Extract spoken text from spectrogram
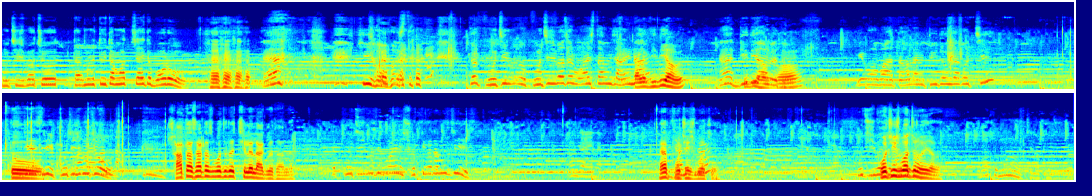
পঁচিশ বছর তার মানে তুই তো আমার চাইতে বড়। হ্যাঁ? কি অবস্থা? তোর পঁচিশ পঁচিশ বছর বয়স তো আমি জানি না। তাহলে দিদি হবে। হ্যাঁ দিদি হবে তো। হ্যাঁ। এ বাবা তাহলে আমি তুই তোমরা করছি? তো পঁচিশ বছর? সাতাশ আঠাশ বছরের ছেলে লাগবে তাহলে। পঁচিশ বছর বয়স সত্যি কথা বলছিস? আমি জানি না। হ্যাঁ পঁচিশ বছর। পঁচিশ বছর হয়ে যাবে। আমার তো মনে হচ্ছে না পঁচিশ বছর।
